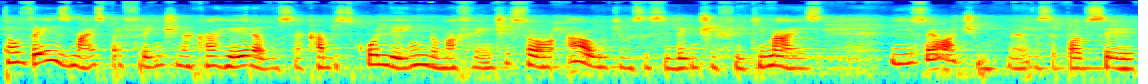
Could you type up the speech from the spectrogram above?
Talvez mais para frente na carreira você acabe escolhendo uma frente só, algo que você se identifique mais. E isso é ótimo, né? Você pode ser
